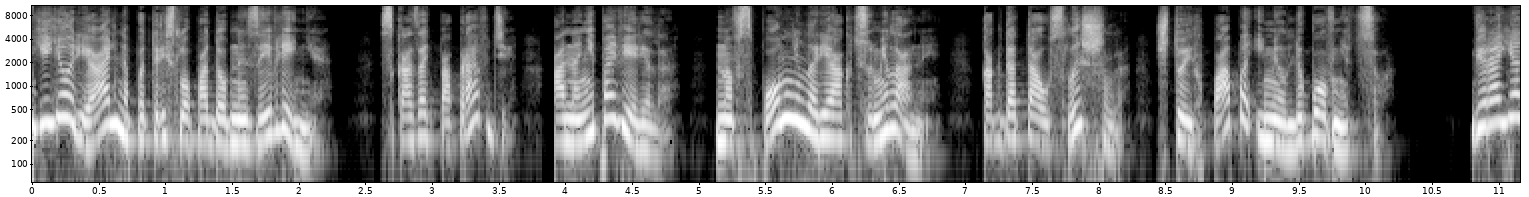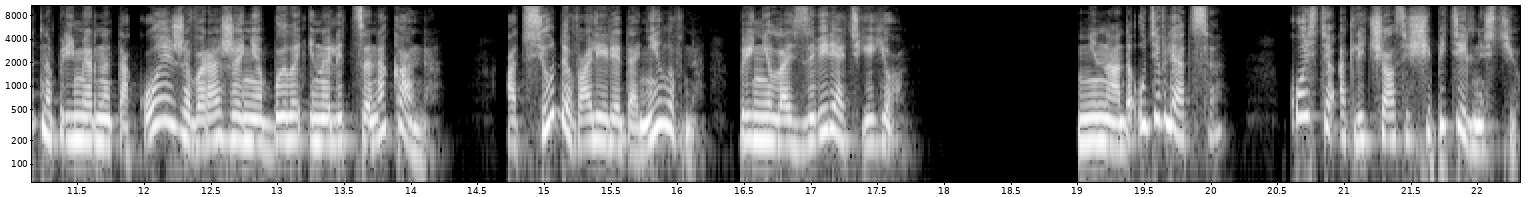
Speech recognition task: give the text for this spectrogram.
Ее реально потрясло подобное заявление. Сказать по правде, она не поверила, но вспомнила реакцию Миланы, когда та услышала, что их папа имел любовницу. Вероятно, примерно такое же выражение было и на лице Накана. Отсюда Валерия Даниловна принялась заверять ее. Не надо удивляться. Костя отличался щепетильностью.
